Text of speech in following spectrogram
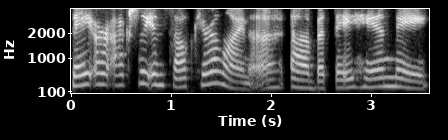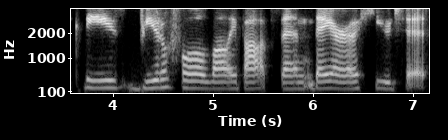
they are actually in South Carolina, uh, but they hand make these beautiful lollipops, and they are a huge hit.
